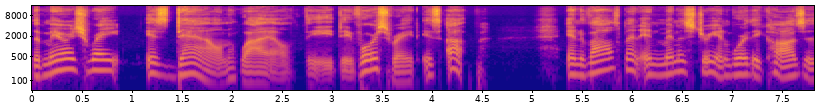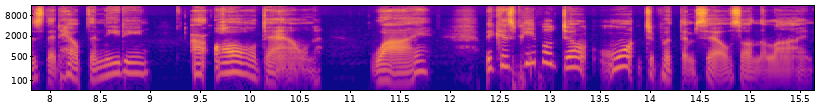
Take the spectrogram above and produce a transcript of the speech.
The marriage rate is down while the divorce rate is up. Involvement in ministry and worthy causes that help the needy are all down. Why? Because people don't want to put themselves on the line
